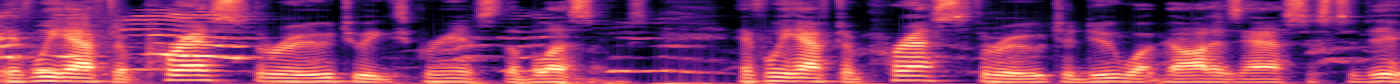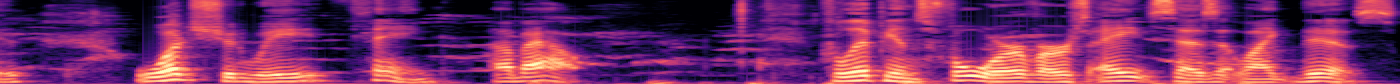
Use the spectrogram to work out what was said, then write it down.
if we have to press through to experience the blessings, if we have to press through to do what God has asked us to do, what should we think about? Philippians 4, verse 8 says it like this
